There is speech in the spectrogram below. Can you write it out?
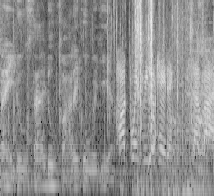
ไม่ดูซ้ายดูขวาเลยกูไอ้เหี้ย Hardpoint relocating. Stand by.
